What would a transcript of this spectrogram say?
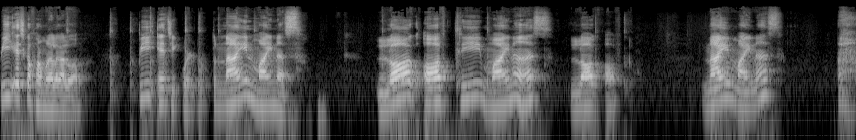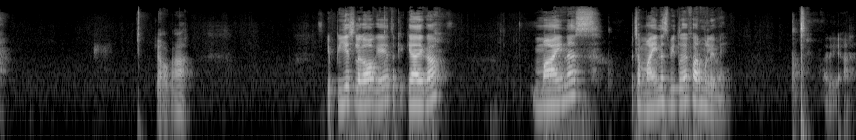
पी एच का फॉर्मूला लगा लो आप। पी एच इक्वल टू तो nine minus log of three minus log of two nine minus क्या होगा? ये पीएच लगाओगे तो क्या आएगा? माइनस अच्छा माइनस भी तो है फार्मूले में। अरे यार।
